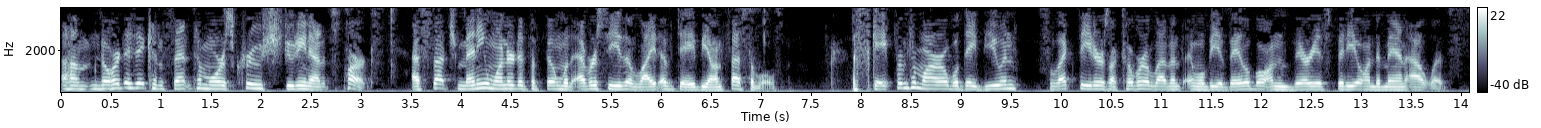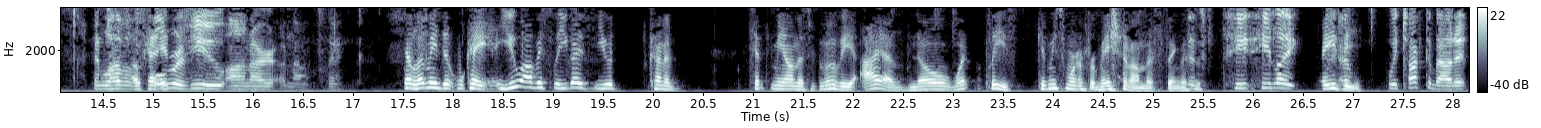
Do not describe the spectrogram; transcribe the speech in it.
um, nor did it consent to Moore's crew shooting at its parks. As such, many wondered if the film would ever see the light of day beyond festivals. Escape from Tomorrow will debut in select theaters October 11th and will be available on various video-on-demand outlets. And we'll have a Okay. full review on our. No, I'm kidding. Yeah, let me do, okay, you obviously, you guys, you kind of tipped me on this movie. I have no, what, please, give me some more information on this thing. This is he he like crazy. uh, we talked about it.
